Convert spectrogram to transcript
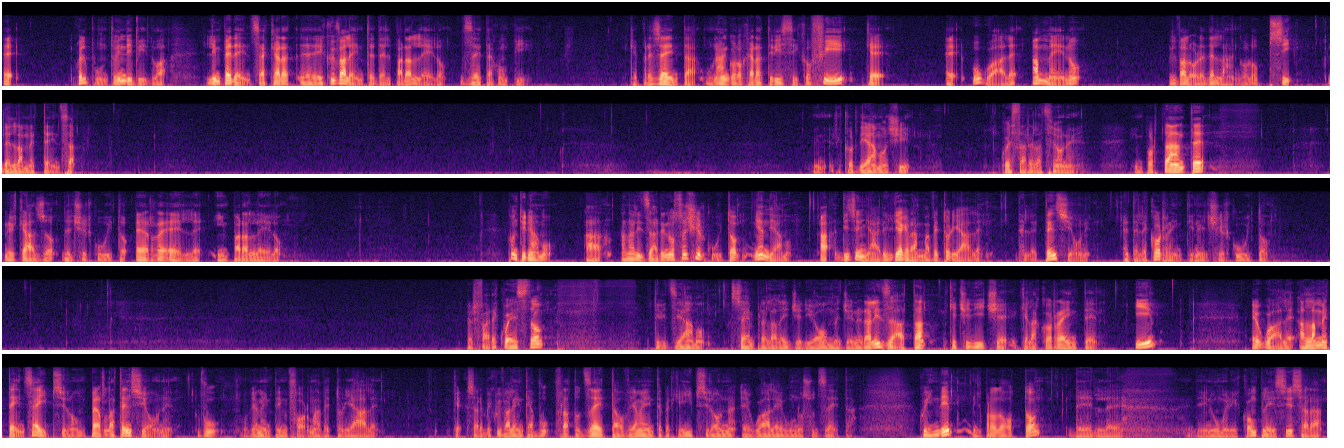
e quel punto individua l'impedenza eh, equivalente del parallelo Z con P che presenta un angolo caratteristico φ che è uguale a meno il valore dell'angolo ψ dell'ammettenza. Quindi ricordiamoci questa relazione importante nel caso del circuito RL in parallelo. Continuiamo a analizzare il nostro circuito e andiamo a disegnare il diagramma vettoriale delle tensioni e delle correnti nel circuito. Per fare questo utilizziamo sempre la legge di Ohm generalizzata che ci dice che la corrente I è uguale all'ammettenza Y per la tensione V, ovviamente in forma vettoriale, che sarebbe equivalente a V fratto Z, ovviamente, perché Y è uguale a 1 su Z. Quindi il prodotto delle, dei numeri complessi sarà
